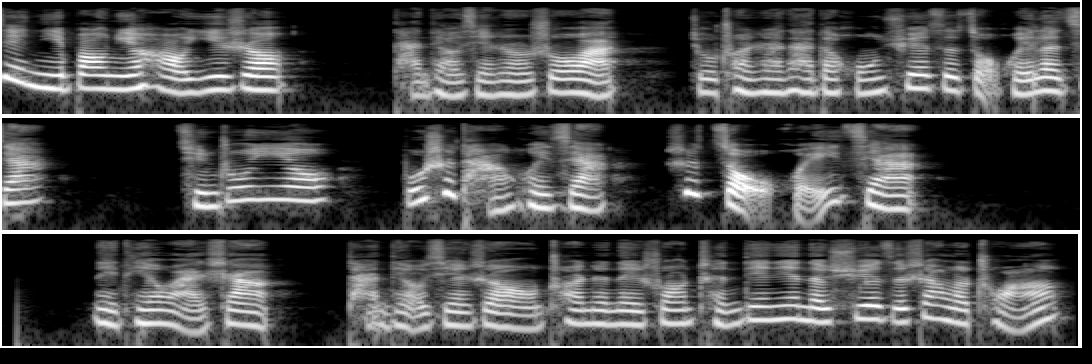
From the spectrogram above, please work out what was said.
谢你，包你好医生。弹跳先生说完，就穿上他的红靴子走回了家。请注意哦，不是弹回家，是走回家。那天晚上，弹跳先生穿着那双沉甸甸的靴子上了床，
